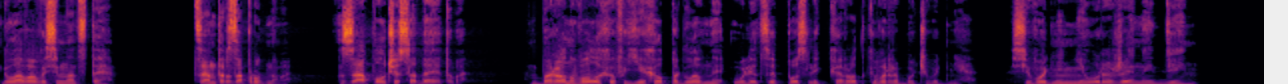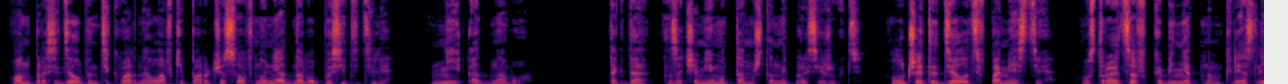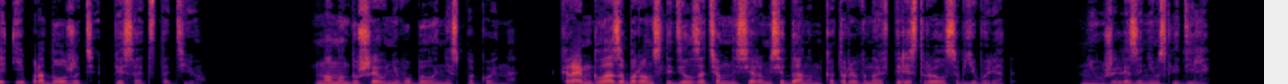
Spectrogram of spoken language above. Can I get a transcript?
Глава 18. Центр Запрудного. За полчаса до этого. Барон Волохов ехал по главной улице после короткого рабочего дня. Сегодня не урожайный день. Он просидел в антикварной лавке пару часов, но ни одного посетителя. Ни одного. Тогда зачем ему там штаны просиживать? Лучше это делать в поместье, устроиться в кабинетном кресле и продолжить писать статью. Но на душе у него было неспокойно. Краем глаза барон следил за темно-серым седаном, который вновь перестроился в его ряд. Неужели за ним следили?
